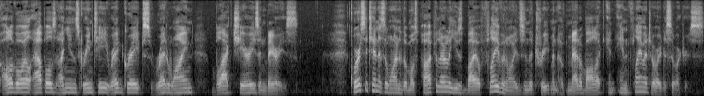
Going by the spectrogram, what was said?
olive oil, apples, onions, green tea, red grapes, red wine, black cherries, and berries. Quercetin is one of the most popularly used bioflavonoids in the treatment of metabolic and inflammatory disorders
